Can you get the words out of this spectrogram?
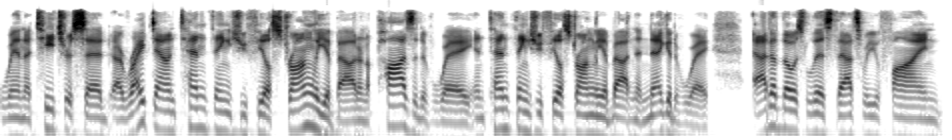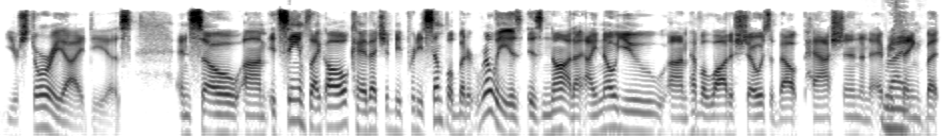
when a teacher said, uh, write down 10 things you feel strongly about in a positive way and 10 things you feel strongly about in a negative way. Out of those lists, that's where you'll find your story ideas. And so um, it seems like, oh, okay, that should be pretty simple, but it really is, is not. I, I know you um, have a lot of shows about passion and everything, right. but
